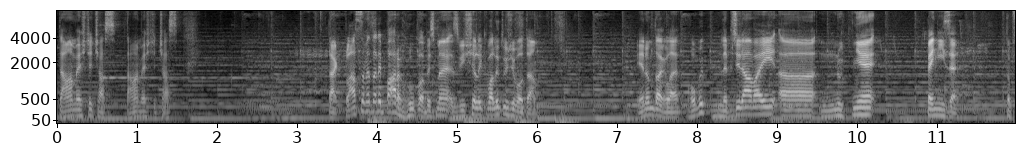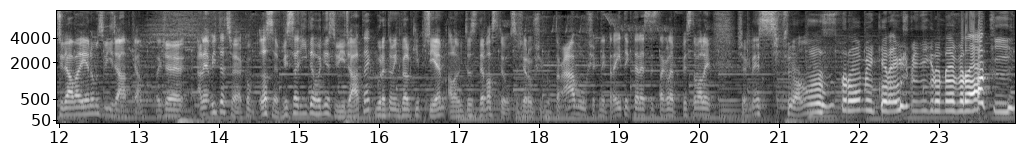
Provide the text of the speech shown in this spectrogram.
tam máme ještě čas. Tam máme ještě čas. Tak, plácneme tady pár hub, aby jsme zvýšili kvalitu života. Jenom takhle. Houby nepřidávají uh, nutně peníze. To přidávají jenom zvířátka. Takže, ale víte co, jako zase vysadíte hodně zvířátek, budete mít velký příjem, ale oni to zdevastují. Sežerou všechnu trávu, všechny trejty, které jste takhle pěstovali, všechny stromy, které už mi nikdo nevrátí.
